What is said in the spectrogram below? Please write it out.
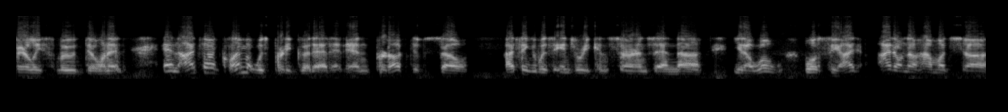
fairly smooth doing it, and I thought Clement was pretty good at it and productive. So I think it was injury concerns, and uh, you know we'll we'll see. I I don't know how much uh,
